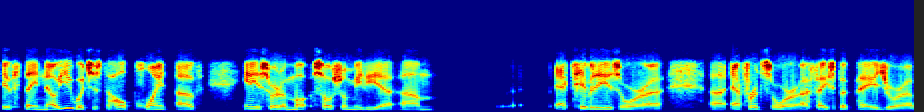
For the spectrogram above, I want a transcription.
if they know you, which is the whole point of any sort of mo- social media um, activities or uh, uh, efforts or a Facebook page or a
